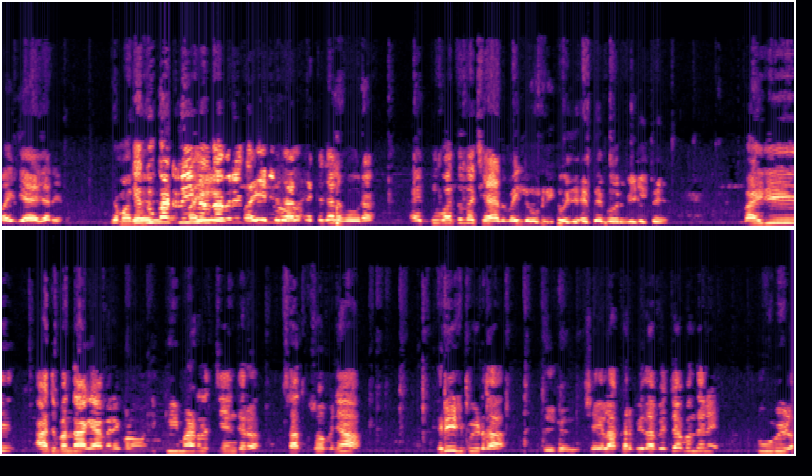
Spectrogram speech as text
ਭਾਈ ਜਾਇਜ਼ ਰੇਟ ਜਮਾ ਇਹ ਤੂੰ ਘੱਟ ਨਹੀਂ ਮਿਲਦਾ ਵੀਰੇ ਜਿੱਥੇ ਇੱਕ ਗੱਲ। ਇੱਕ ਗੱਲ ਹੋਰ ਆ। ਐਦੂ ਵੱਧ ਤਾਂ ਸ਼ਾਇਦ ਭਾਈ ਲੋੜ ਨਹੀਂ ਹੋ ਜਾਏ ਤੇ ਫੋਰ ਵੀਲ ਤੇ। ਬਾਈ ਜੀ ਅੱਜ ਬੰਦਾ ਗਿਆ ਮੇਰੇ ਕੋਲੋਂ 21 ਮਾਡਲ ਚੇਂਜਰ 750 3 ਸਪੀਡ ਦਾ। ਠੀਕ ਹੈ ਜੀ। 6 ਲੱਖ ਰੁਪਏ ਦਾ ਵੇਚਿਆ ਬੰਦੇ ਨੇ ਟੂ ਵੀਲ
